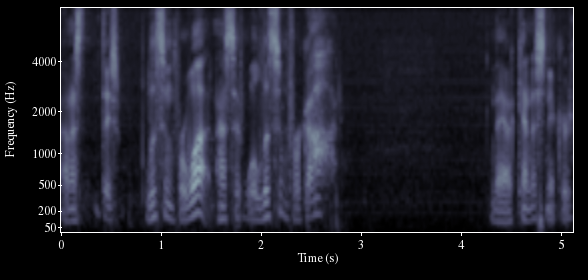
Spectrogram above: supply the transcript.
And I, they said, Listen for what? And I said, Well, listen for God. And they kind of snickered.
